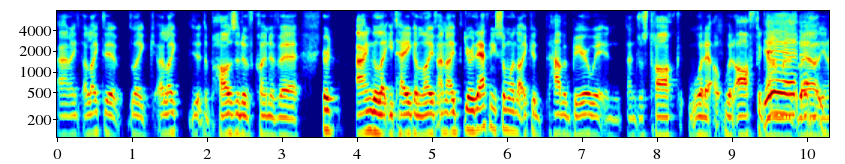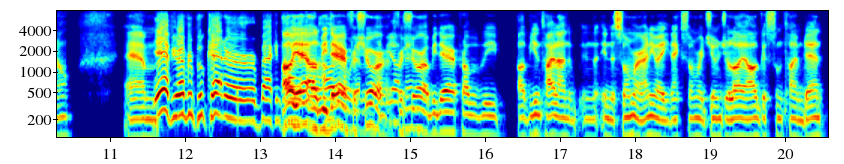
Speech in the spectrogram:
and I, I like the like I like the, the positive kind of uh your angle that you take on life, and I you're definitely someone that I could have a beer with and, and just talk with it with off the camera yeah, as well. You know. Um, yeah, if you're ever in Phuket or back in. Thailand oh yeah, I'll be there for sure. For sure, I'll be there. Probably I'll be in Thailand in in the summer anyway. Next summer, June, July, August, sometime then.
